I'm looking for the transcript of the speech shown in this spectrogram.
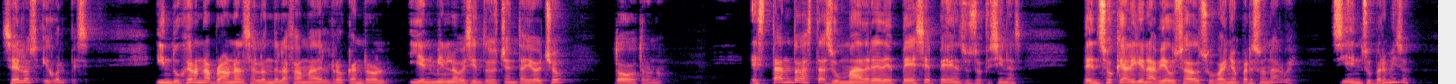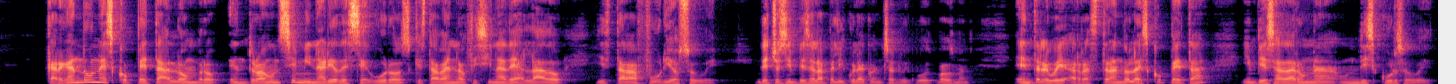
celos y golpes. Indujeron a Brown al Salón de la Fama del Rock and Roll y en 1988 todo tronó. Estando hasta su madre de PSP en sus oficinas, pensó que alguien había usado su baño personal, güey, sin su permiso. Cargando una escopeta al hombro, entró a un seminario de seguros que estaba en la oficina de al lado y estaba furioso, güey. De hecho, si empieza la película con Chadwick Bo- Boseman. Entra el güey arrastrando la escopeta y empieza a dar una- un discurso, güey.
